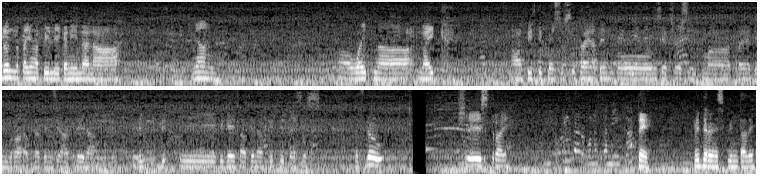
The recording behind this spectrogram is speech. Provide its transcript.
meron na tayong napili kanina na yan uh, white na Nike uh, 50 pesos. I-try natin itong Skechers if ma-try natin bura up natin si ate na ibigay sa atin ng 50 pesos. Let's go! Cheers, try. Te, pwede rin iskwinta te.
